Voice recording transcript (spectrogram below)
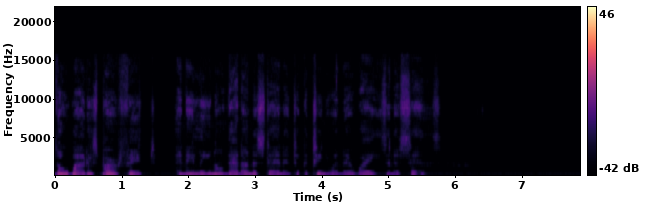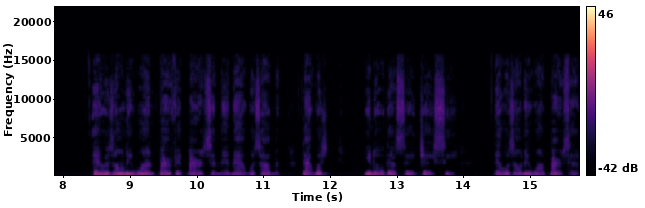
Nobody's perfect, and they lean on that understanding to continue in their ways and their sins. There was only one perfect person, and that was how much, that was, you know, they'll say JC. There was only one person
